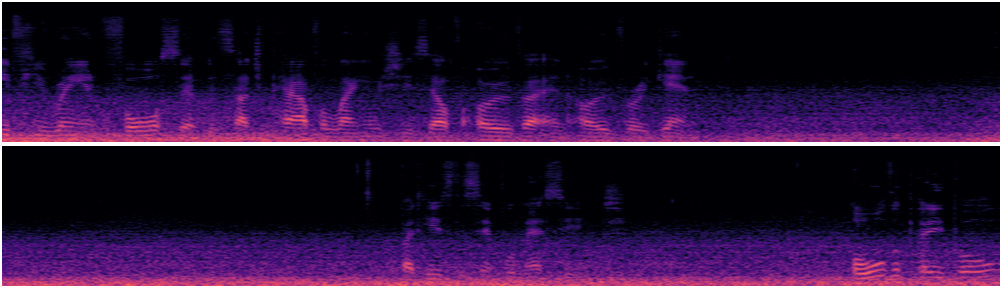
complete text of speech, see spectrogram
if you reinforce it with such powerful language yourself over and over again. But here's the simple message all the people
